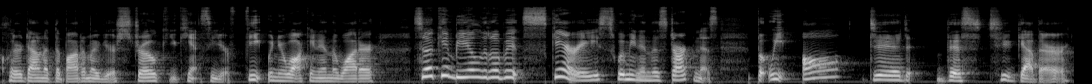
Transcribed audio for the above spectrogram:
clear down at the bottom of your stroke. You can't see your feet when you're walking in the water. So it can be a little bit scary swimming in this darkness. But we all did this together.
